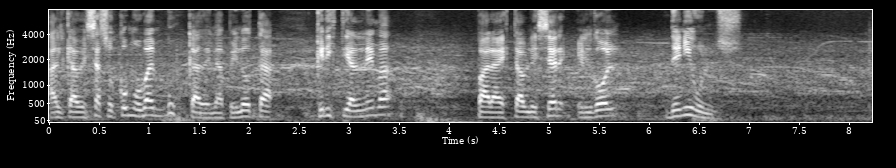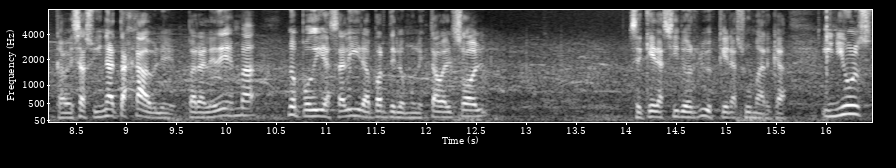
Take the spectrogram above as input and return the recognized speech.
al cabezazo, cómo va en busca de la pelota Cristian Lema para establecer el gol de Newell's. Cabezazo inatajable para Ledesma. No podía salir, aparte lo molestaba el sol. Se queda Ciro Rius, que era su marca. Y Newell's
